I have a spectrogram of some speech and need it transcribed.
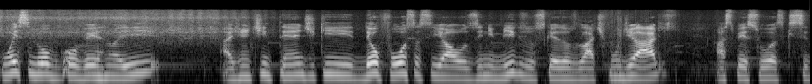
Com esse novo governo aí, a gente entende que deu força-se aos inimigos, os, os latifundiários, as pessoas que se,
